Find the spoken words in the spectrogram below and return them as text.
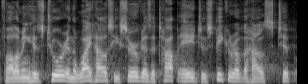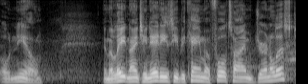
Following his tour in the White House, he served as a top aide to Speaker of the House Tip O'Neill. In the late 1980s, he became a full time journalist,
